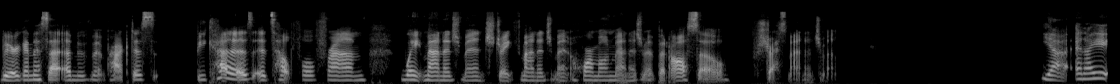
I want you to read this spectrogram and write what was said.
we're going to set a movement practice because it's helpful from weight management, strength management, hormone management, but also stress management. Yeah, and I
